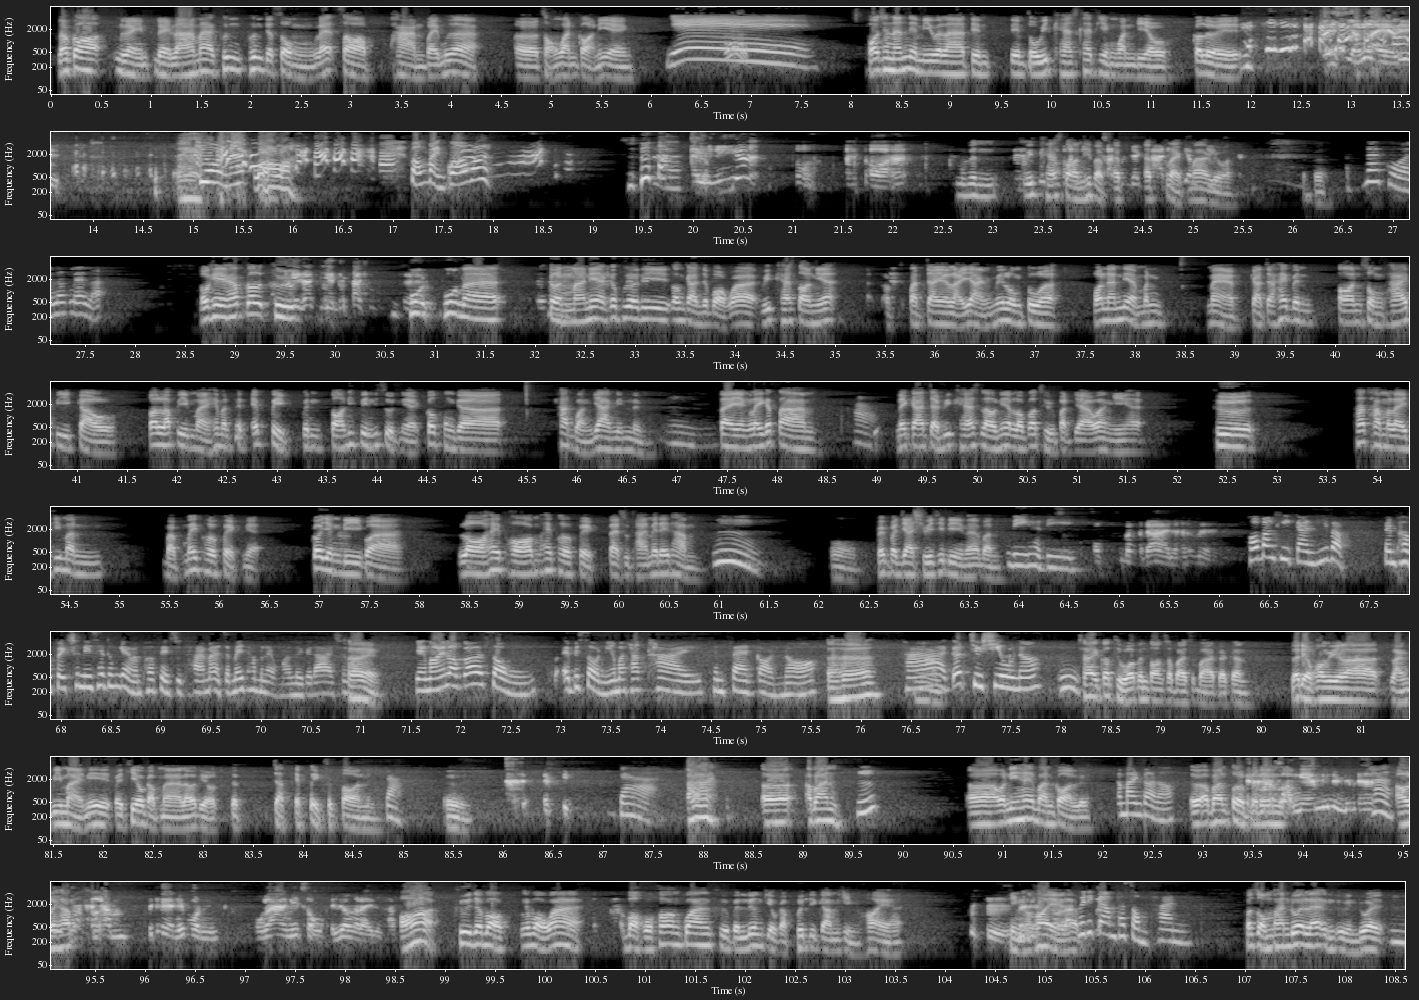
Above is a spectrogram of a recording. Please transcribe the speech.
แล้วก็เหนื่อยเหนื่อยล้ามากเพิ่งเพิ่งจะส่งและสอบผ่านไปเมื่อเอ่อสองวันก่อนนี่เอง เย้เพราะฉะนั้นเนี่ยมีเวลาเตรียมเตรียมตัววิดแคสแค่เพียงวันเดียวก็เลยเฮ้ยเสียงอะไรอะพี่คิดว่ามันน่ากลัวว่ะต้องแบ่งกลัวปะไอ้เนี้ยต่ออะต่อฮะมันเป็นวิดแคสตอนที่แบบแอบแอบแปลกมากเลยว่ะน่ากลัวเลิกเล่นละ โอเคครับก็คือพูดพูดมาเกินมาเนี่ยก็เพื่อที่ต้องการจะบอกว่าวิดแคสตอนเนี้ย ปัจจัยหลายอย่างไม่ลงตัว เพราะนั้นเนี่ยมันแหมกะจะให้เป็นตอนส่งท้ายปีเก่าต้อนรับปีใหม่ให้มันเป็น epic เป็นตอนที่ฟินที่สุดเนี่ยก็คงจะคาดหวังยากนิดหนึ่งแต่อย่างไรก็ตามในการจัด WiTcast เราเนี่ยเราก็ถือปรัชญาว่าอย่างนี้ฮะคือถ้าทำอะไรที่มันแบบไม่ perfect เนี่ย ก็ยังดีกว่า รอให้พร้อมให้ perfect แต่สุดท้ายไม่ได้ทำอืมโอ้เป็นปรัชญาชีวิตที่ดีนะบัน ดีค่ะดีพบมาได้นะฮะแม่เพราะบางทีการที่แบบเป็น perfectionist ให้ทุกอย่างมัน perfect สุดท้ายมันอาจจะไม่ทำอะไรออกมาเลยก็ได้ใช่ไหมใช่อย่างน้อยเราก็ส่ง episode นี้มาทักทายแฟนๆก่อนเนาะอ่าฮะค่ะอืมก็ชิวๆเนาะอืมใช่ก็ถือว่าเป็นตอนสบายๆไปกัน แล้วเดี๋ยวพอมีเวลาหลังปีใหม่นี่ไปเที่ยวกลับมาแล้วเดี๋ยวจะจัด epic สักตอนหนึ่งจ้ะเออ epic จ้า อะเอออบันหืมเออวันนี้ให้บันก่อนเลยเอาบานก่อนเนาะเอออบันเปิดประเด็นขอแง้มนิดนึงได้ไหมฮะค่ะเอาเลยครับการทำวิทยานิพนธ์ของล่างนี้ส่งไปเรื่องอะไรหรือครับอ๋อคือจะบอกจะบอกว่าบอกหัวข้อกว้างๆก็คือเป็นเรื่องเกี่ยวกับพฤติกรรมหิ่งห้อยฮะหิ่งห้อยครับพฤติกรรมผสมพันธุ์ ผสมพันธุ์ด้วยและอื่น ๆด้วยอื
